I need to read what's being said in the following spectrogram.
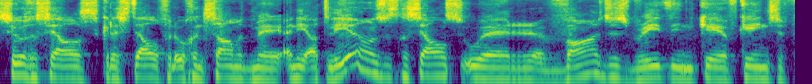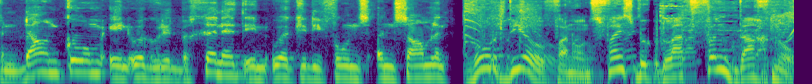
So gesels Christel vanoggend saam met my in die ateljee. Ons het gesels oor waar Just Breathe in Care of Cancer vandaan kom en ook hoe dit begin het en ook die fondsinsameling. Word deel van ons Facebookblad vandag nog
